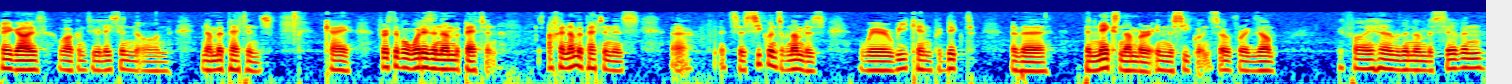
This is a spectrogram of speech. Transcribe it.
Hey guys, welcome to a lesson on number patterns. Okay, first of all, what is a number pattern? Ach, a number pattern is uh, it's a sequence of numbers where we can predict the the next number in the sequence. So, for example, if I have the number 7,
